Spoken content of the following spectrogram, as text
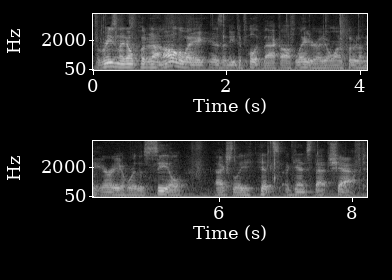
the reason I don't put it on all the way is I need to pull it back off later. I don't want to put it on the area where the seal actually hits against that shaft.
